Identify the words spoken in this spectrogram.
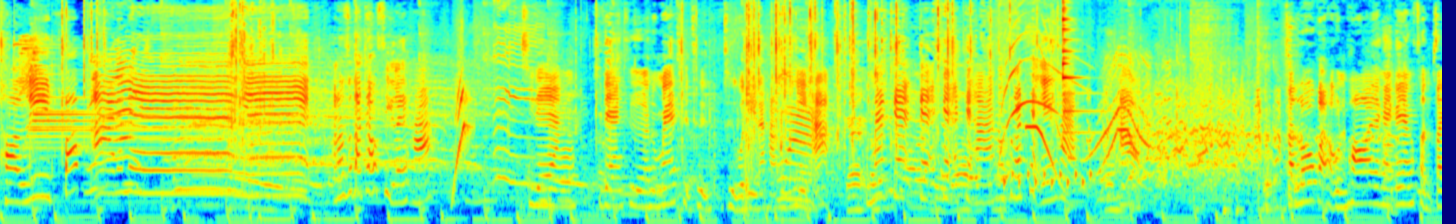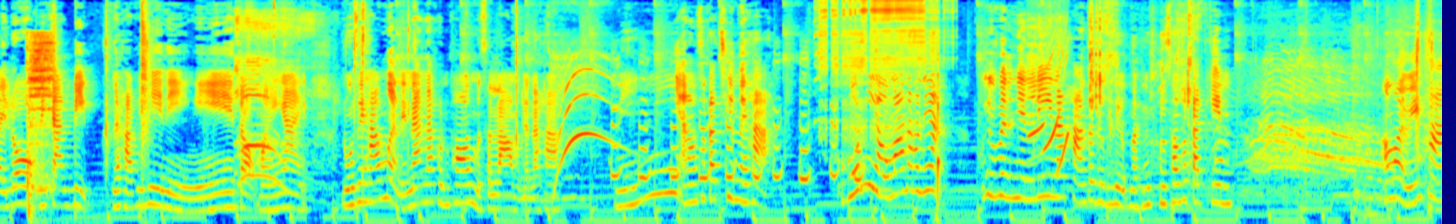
พอลลี่ป๊อปอายนั่นเองเย้น้องสุกัสจะเอาสีอะไรคะสีแดงสีแดงคือหนูแม่ถือถือถือวันดีนะคะคุณพี่ค่ะคุณแม่แกะแกะแกะแกะอะน้องสุกัสแโลกกับคุณพ่อยังไงก็ยังสนใจโลกมีการบิดนะคะ พี่ๆนี่อย่างนี้จะออกมาง่ายๆดูสิคะเหมือนในนั้นนะคุณพ่อเหมือนสลามเหมือนกันนะคะนี่เอาน้องสุกัสชิมเลยค่ะโอ้โหเหนียวมากนะคะเนี่ยมันเป็นเยลลี่นะคะจะดื่มๆหน่อยน้องสุกัสกินอร่อยไหมคะ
